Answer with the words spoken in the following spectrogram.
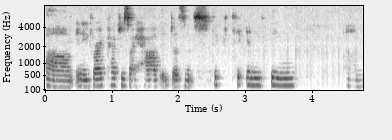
Um, any dry patches I have, it doesn't stick to anything. Um,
